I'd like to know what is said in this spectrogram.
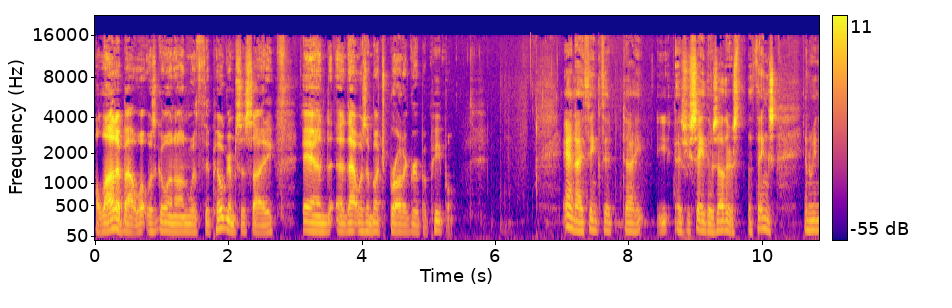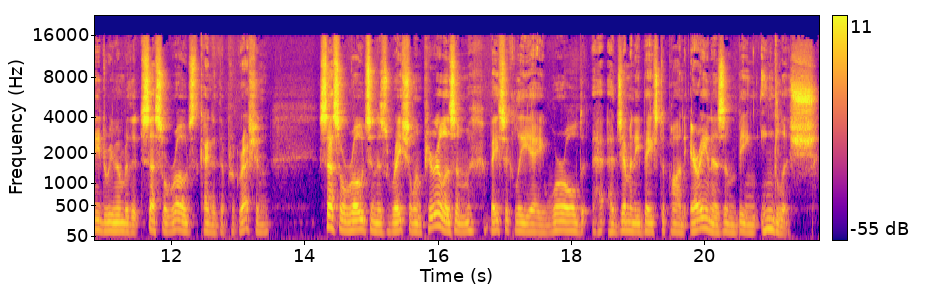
a lot about what was going on with the Pilgrim Society, and uh, that was a much broader group of people. And I think that, uh, as you say, there's other things, and we need to remember that Cecil Rhodes, kind of the progression Cecil Rhodes and his racial imperialism, basically a world hegemony based upon Aryanism being English.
